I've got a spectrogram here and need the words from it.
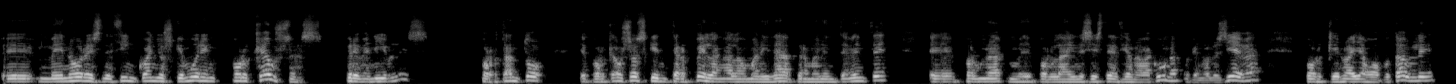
eh, menores de 5 años que mueren por causas prevenibles, por tanto, por causas que interpelan a la humanidad permanentemente, por, por la inexistencia de una vacuna, porque no les llega, porque no hay agua potable,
